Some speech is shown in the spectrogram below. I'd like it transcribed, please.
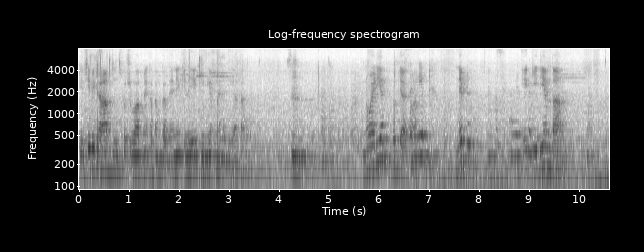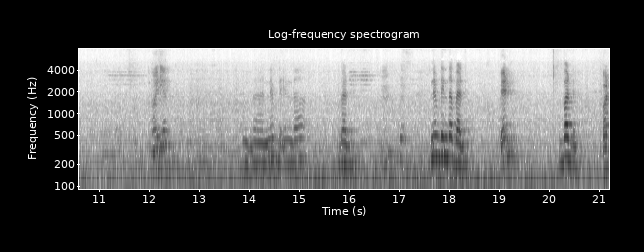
किसी भी खराब चीज़ को शुरुआत में खत्म कर देने के लिए एक इडियम मैंने दिया था। नो आइडिया तो क्या है? निप्ड निप्ट एक इडियम था। No idea nipped in the bed. Nipped in the bed. Bed Bud. Bud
